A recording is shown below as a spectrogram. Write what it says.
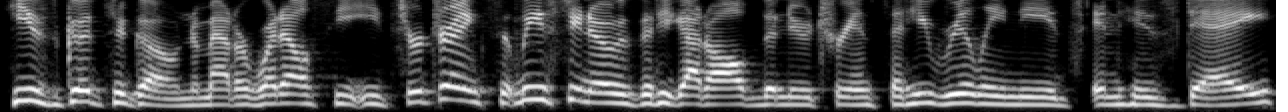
he's good to go no matter what else he eats or drinks. At least he knows that he got all the nutrients that he really needs in his day.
